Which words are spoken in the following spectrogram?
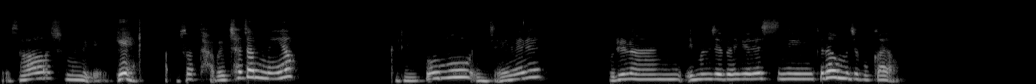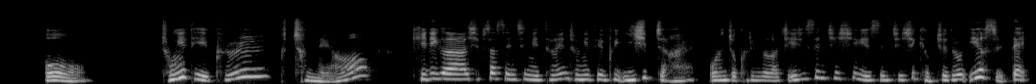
그래서 24개 하면서 답을 찾았네요. 그리고 이제 우리는 이 문제도 해결했으니 그 다음 문제 볼까요? 어, 종이 테이프를 붙였네요. 길이가 14cm인 종이 테이프 20장을 오른쪽 그림과 같이 1cm씩 1cm씩 겹치도록 이었을 때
